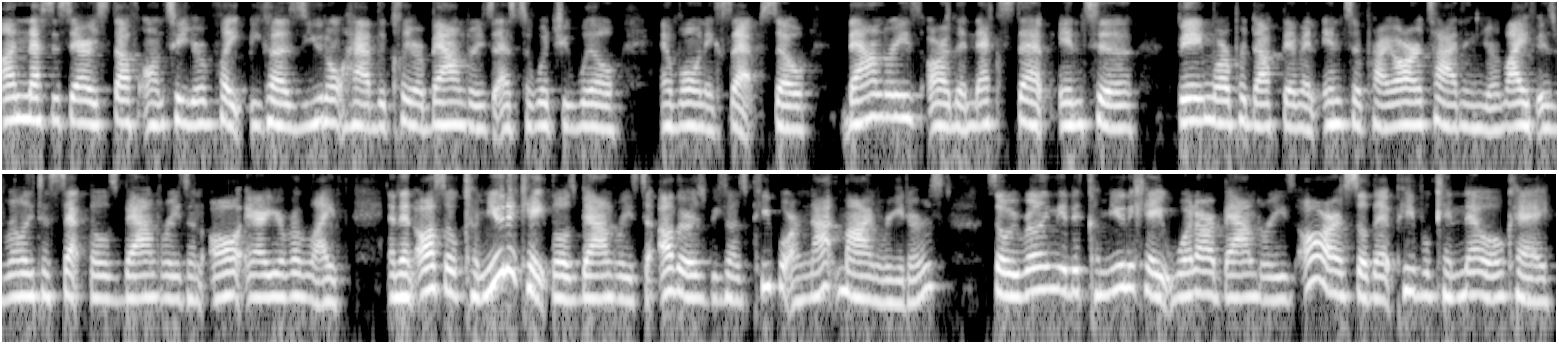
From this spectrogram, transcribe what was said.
unnecessary stuff onto your plate because you don't have the clear boundaries as to what you will and won't accept. So, boundaries are the next step into being more productive and into prioritizing your life is really to set those boundaries in all area of your life and then also communicate those boundaries to others because people are not mind readers so we really need to communicate what our boundaries are so that people can know okay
